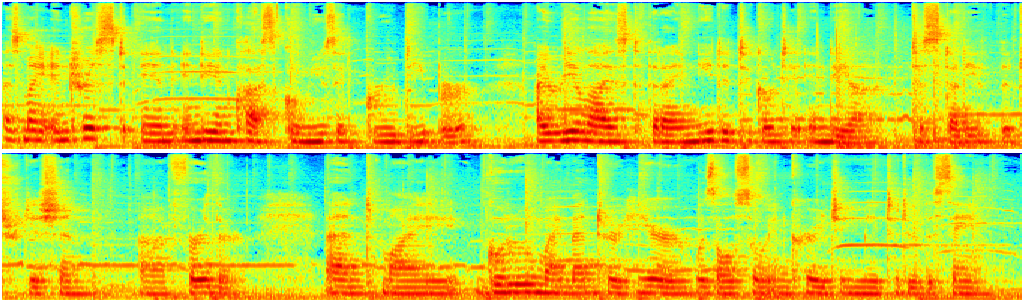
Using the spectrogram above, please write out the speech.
As my interest in Indian classical music grew deeper, I realized that I needed to go to India to study the tradition uh, further. And my guru, my mentor here, was also encouraging me to do the same.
